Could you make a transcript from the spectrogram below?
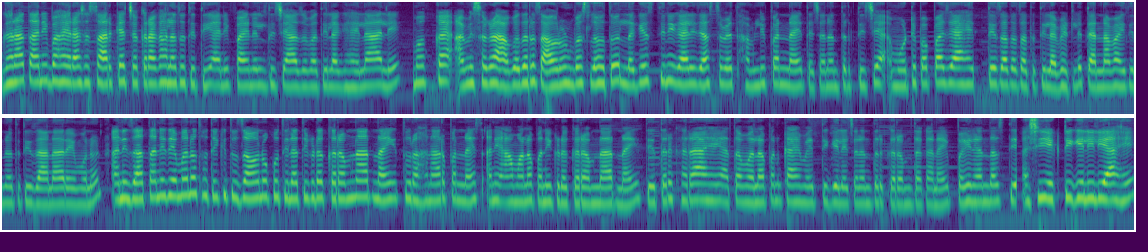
घरात आणि बाहेर अशा सारख्या चक्रा घालत होती ती आणि फायनली तिचे आजोबा तिला घ्यायला आले. मग काय आम्ही सगळं अगोदरच आवरून बसलो होतो. लगेच तिने गाली जास्त वेळ थांबली पण नाही. त्याच्यानंतर तिचे मोठे पप्पा जे आहेत ते जाता जाता तिला भेटले. त्यांना माहिती नव्हतं ती जाणार आहे म्हणून. आणि जाताना ते म्हणत होते की तू जाऊ नको तिला तिकडं करमणार नाही. तू राहणार पण नाहीस आणि आम्हाला पण इकडं करमणार नाही. ते तर खरं आहे. आता मला पण काय माहिती गेल्याच्यानंतर करमता का नाही. पहिल्यांदाच ती अशी एकटी गेलेली आहे.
